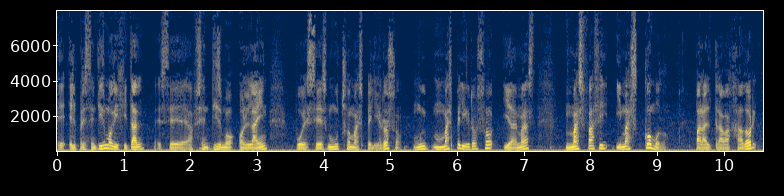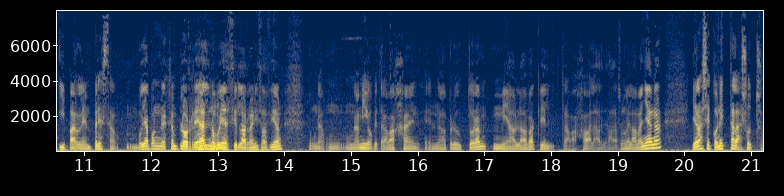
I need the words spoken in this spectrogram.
el presentismo digital, ese absentismo online, pues es mucho más peligroso, muy más peligroso y además más fácil y más cómodo para el trabajador y para la empresa. Voy a poner un ejemplo real, no voy a decir la organización. un, amigo que trabaja en, una productora me hablaba que él trabajaba a, las 9 de la mañana y ahora se conecta a las 8.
